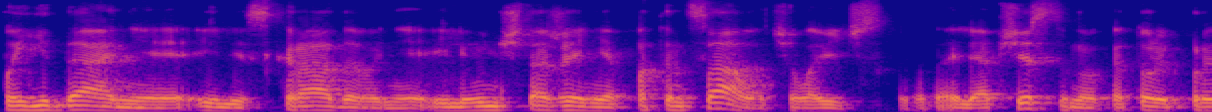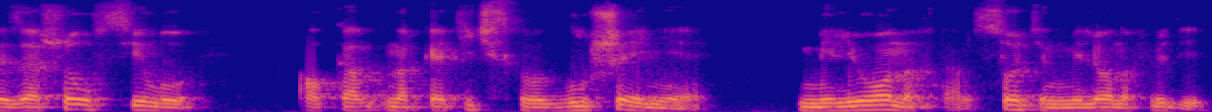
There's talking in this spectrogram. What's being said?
поедание или скрадывание или уничтожение потенциала человеческого да, или общественного, который произошел в силу алко- наркотического глушения миллионов, там, сотен миллионов людей.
